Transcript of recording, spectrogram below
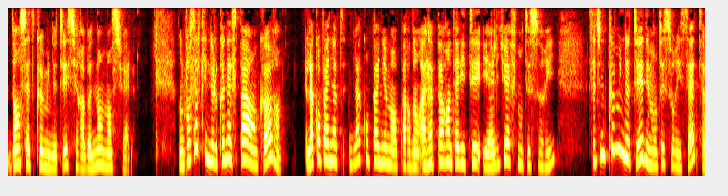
dans cette communauté sur abonnement mensuel. Donc pour celles qui ne le connaissent pas encore, l'accompagnement à la parentalité et à l'IUF Montessori, c'est une communauté des Montessori 7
